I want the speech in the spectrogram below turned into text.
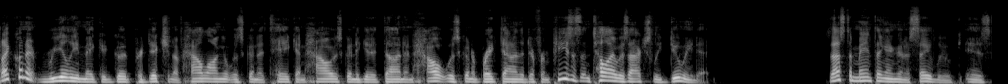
But I couldn't really make a good prediction of how long it was going to take and how I was going to get it done and how it was going to break down into different pieces until I was actually doing it. So that's the main thing I'm going to say, Luke, is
